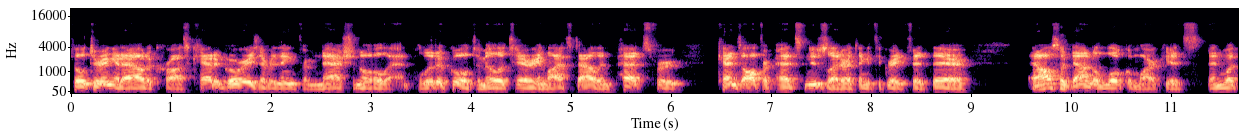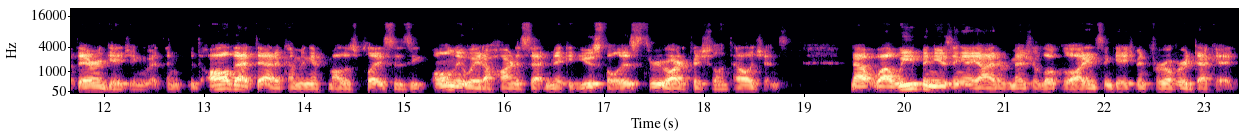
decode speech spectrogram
filtering it out across categories, everything from national and political to military and lifestyle and pets for Ken's All for Pets newsletter. I think it's a great fit there. And also down to local markets and what they're engaging with. And with all that data coming in from all those places, the only way to harness that and make it useful is through artificial intelligence. Now, while we've been using AI to measure local audience engagement for over a decade,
